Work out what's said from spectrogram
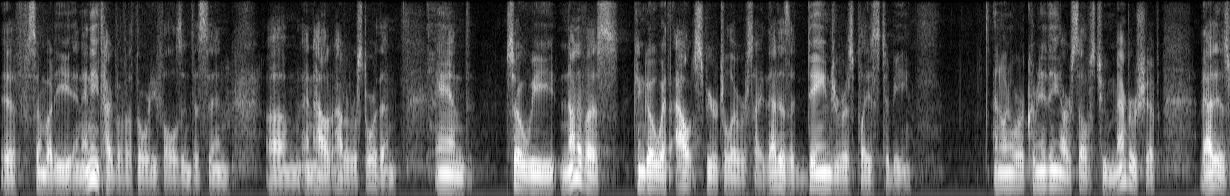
if somebody in any type of authority falls into sin um, and how, how to restore them. And so we, none of us can go without spiritual oversight. That is a dangerous place to be. And when we're committing ourselves to membership, that is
